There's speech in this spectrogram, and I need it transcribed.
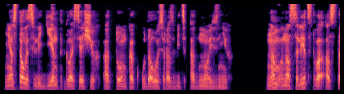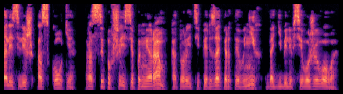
Не осталось легенд, гласящих о том, как удалось разбить одно из них. Нам в наследство остались лишь осколки, рассыпавшиеся по мирам, которые теперь заперты в них до гибели всего живого.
